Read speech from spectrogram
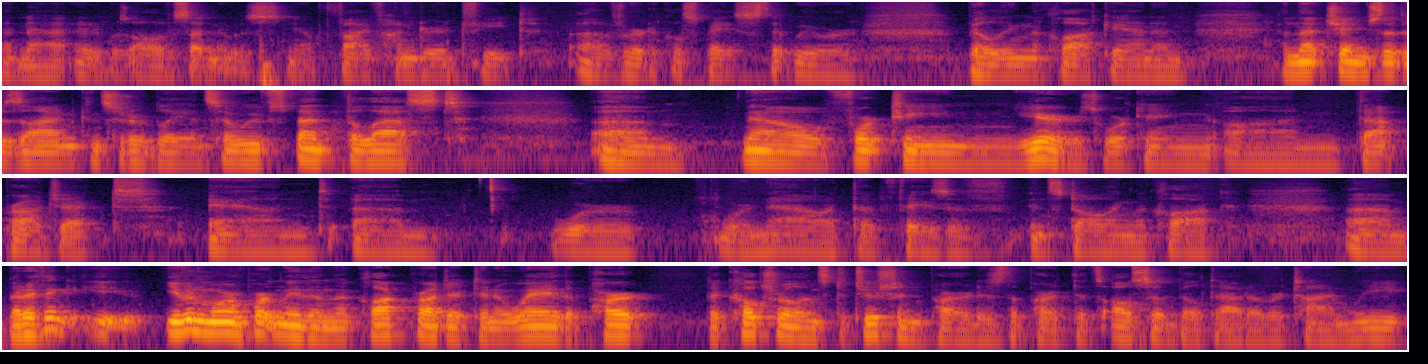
And that it was all of a sudden it was you know 500 feet of vertical space that we were building the clock in, and and that changed the design considerably. And so we've spent the last um, now 14 years working on that project, and um, we're we're now at the phase of installing the clock. Um, but I think even more importantly than the clock project, in a way, the part, the cultural institution part, is the part that's also built out over time. We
